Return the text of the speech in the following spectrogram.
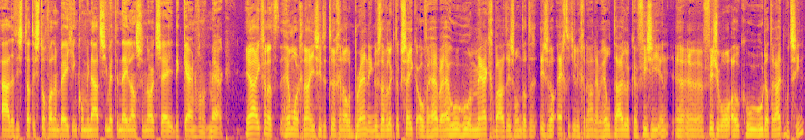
Ah, dat is, dat is toch wel een beetje in combinatie met de Nederlandse Noordzee de kern van het merk. Ja, ik vind het heel mooi gedaan. Je ziet het terug in alle branding. Dus daar wil ik het ook zeker over hebben. Hè? Hoe, hoe een merk gebouwd is. Want dat is wel echt wat jullie gedaan hebben. Heel duidelijke visie en uh, visual ook hoe, hoe dat eruit moet zien.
